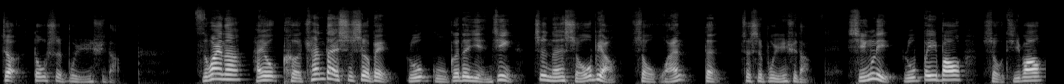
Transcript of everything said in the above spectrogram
这都是不允许的。此外呢，还有可穿戴式设备，如谷歌的眼镜、智能手表、手环等，这是不允许的。行李如背包、手提包、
